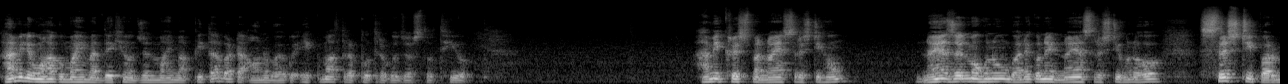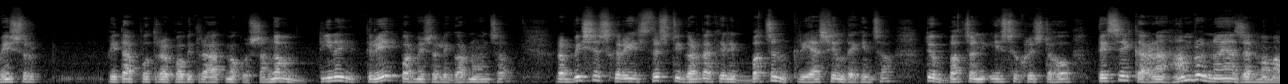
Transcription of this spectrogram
हामीले उहाँको महिमा देख्यौँ जुन महिमा पिताबाट आउनुभएको एकमात्र पुत्रको जस्तो थियो। हामी ख्रिस्टमा नयाँ सृष्टि हौँ। नयाँ जन्म हुनु भनेको नै नयाँ सृष्टि हुनु हो। सृष्टि परमेश्वर पिता पुत्र पवित्र आत्माको सङ्गम तिनै त्रिएक परमेश्वरले गर्नुहुन्छ र विशेष गरी सृष्टि गर्दाखेरि वचन क्रियाशील देखिन्छ। त्यो वचन ख्रिस्ट हो। त्यसै कारण हाम्रो नयाँ जन्ममा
